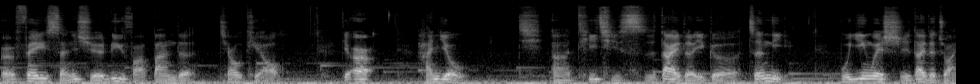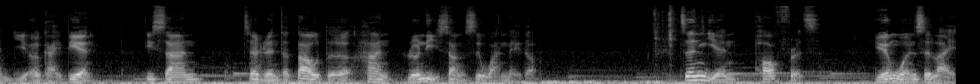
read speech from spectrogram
而非神学律法般的教条。第二，含有提呃提起时代的一个真理，不因为时代的转移而改变。第三。在人的道德和伦理上是完美的。箴言 Proverbs 原文是来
